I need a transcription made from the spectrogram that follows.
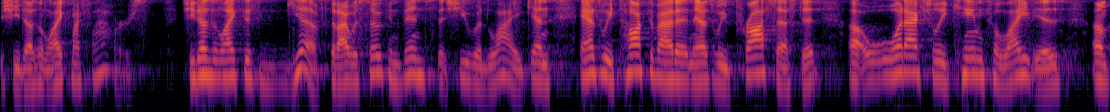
she doesn't like my flowers. She doesn't like this gift that I was so convinced that she would like. And as we talked about it and as we processed it, uh, what actually came to light is um,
